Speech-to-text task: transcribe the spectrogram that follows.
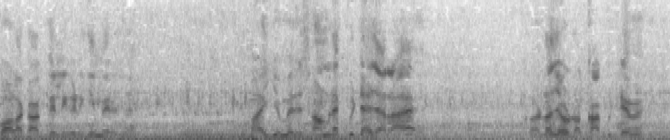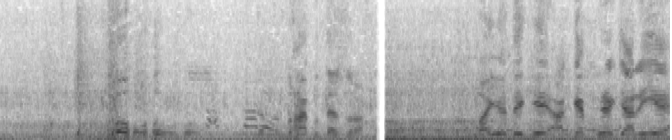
बालक आगे लिगड़ गई मेरे से। भाई ये मेरे सामने पिटा जा रहा है। खड़ा जो रखा पिटे में। घना कुत्ता है सुरा। भाई ये देखिए, आगे फिर जा रही है।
